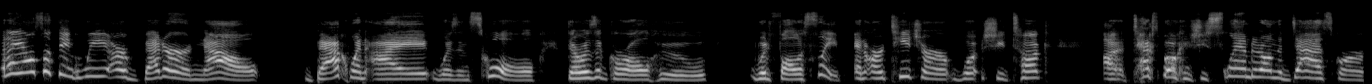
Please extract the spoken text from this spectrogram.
But I also think we are better now. Back when I was in school, there was a girl who would fall asleep, and our teacher, what she took a textbook and she slammed it on the desk or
